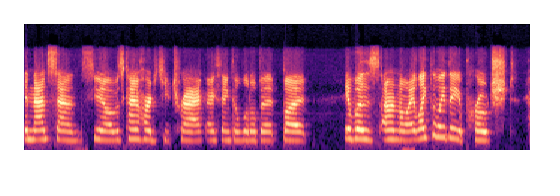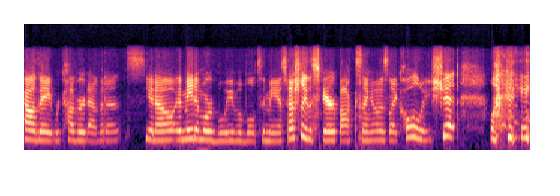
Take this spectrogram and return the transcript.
in that sense you know it was kind of hard to keep track I think a little bit but it was I don't know I like the way they approached how they recovered evidence you know it made it more believable to me especially the spirit box thing I was like holy shit like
